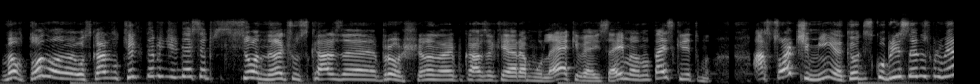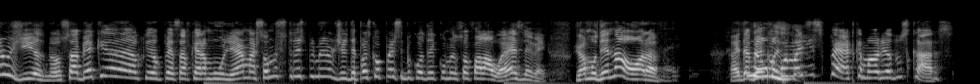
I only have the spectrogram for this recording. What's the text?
Meu, todo, os caras, o que, que teve de decepcionante os caras é, broxando aí por causa que era moleque, velho? Isso aí, meu, não tá escrito, mano. A sorte minha é que eu descobri isso aí nos primeiros dias, meu. Eu sabia que, que eu pensava que era mulher, mas só nos três primeiros dias. Depois que eu percebi quando ele começou a falar Wesley, velho, já mudei na hora, velho. Ainda bem não, que mas... eu fui mais esperto que a maioria dos caras.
